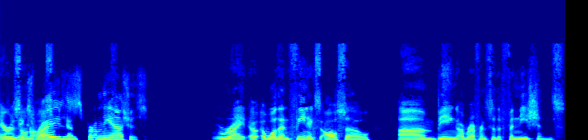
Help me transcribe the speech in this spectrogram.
Arizona Phoenix also rises became- from the ashes. Right. Uh, uh, well, then Phoenix also um, being a reference to the Phoenicians.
